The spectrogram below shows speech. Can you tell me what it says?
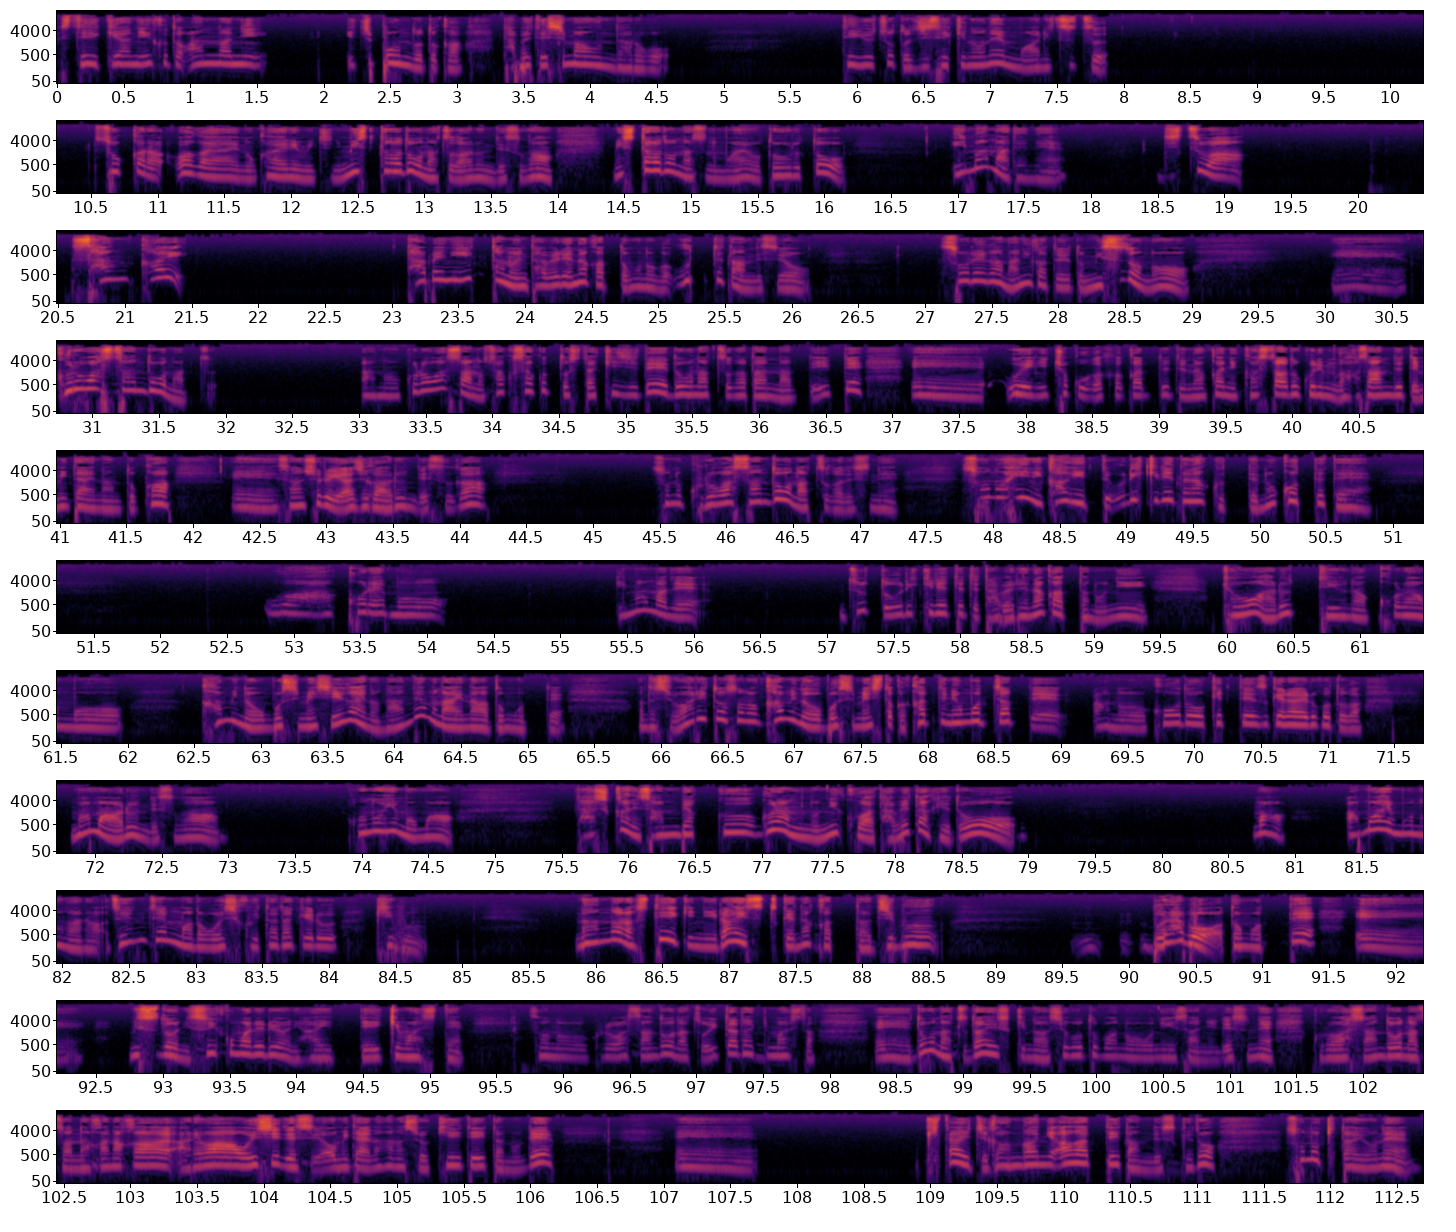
ステーキ屋に行くとあんなに1ポンドとか食べてしまうんだろう。っていうちょっと自責の念もありつつ、そっから我が家への帰り道にミスタードーナツがあるんですが、ミスタードーナツの前を通ると、今までね、実は3回食べに行ったのに食べれなかったものが売ってたんですよ。それが何かというと、ミスドの、えー、クロワッサンドーナツ。あの、クロワッサンのサクサクっとした生地でドーナツ型になっていて、えー、上にチョコがかかってて、中にカスタードクリームが挟んでてみたいなんとか、えー、3種類味があるんですが、そのクロワッサンドーナツがですね、その日に限って売り切れてなくって残ってて、うわーこれもう、今までずっと売り切れてて食べれなかったのに、今日あるっていうのは、これはもう、神のおぼし飯以外の何でもないなと思って、私割とその神のおぼし飯とか勝手に思っちゃって、あの、行動を決定づけられることが、まあまああるんですが、この日もまあ、確かに 300g の肉は食べたけど、まあ、甘いものなら全然まだ美味しくいただける気分。なんならステーキにライスつけなかった自分、ブラボーと思って、えー、ミスドに吸い込まれるように入っていきまして、そのクロワッサンドーナツをいただきました。えー、ドーナツ大好きな仕事場のお兄さんにですね、クロワッサンドーナツはなかなかあれは美味しいですよ、みたいな話を聞いていたので、えー、期待値ガンガンに上がっていたんですけど、その期待をね、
